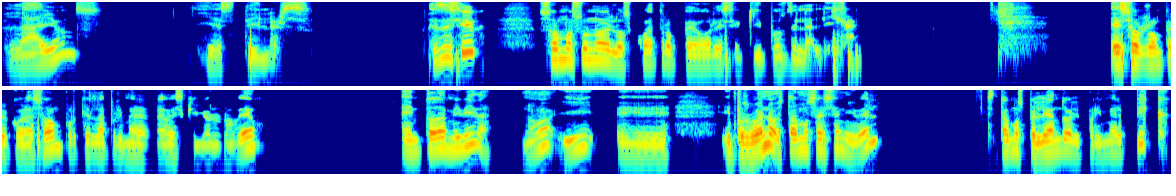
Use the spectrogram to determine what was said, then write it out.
Lions y Steelers. Es decir, somos uno de los cuatro peores equipos de la liga. Eso rompe el corazón porque es la primera vez que yo lo veo en toda mi vida, ¿no? Y, eh, y pues bueno, estamos a ese nivel. Estamos peleando el primer pick,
